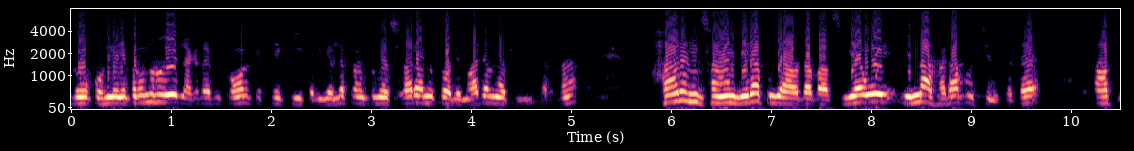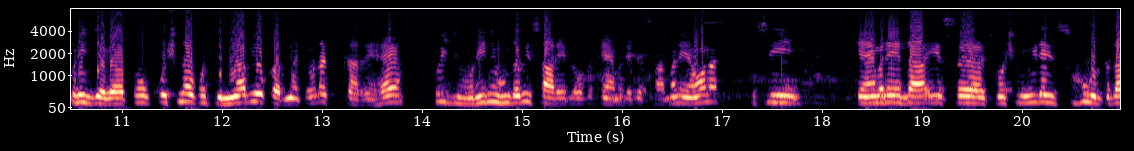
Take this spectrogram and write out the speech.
ਲੋਕ ਹੁੰਦੇ ਨੇ ਪਰ ਉਹਨਾਂ ਨੂੰ ਇਹ ਲੱਗਦਾ ਵੀ ਕੌਣ ਕਿੱਥੇ ਕੀ ਕਰੀ ਜਾਂਦਾ ਪਰੰਤੂ ਮੈਂ ਸਾਰਿਆਂ ਨੂੰ ਤੁਹਾਡੇ ਮਾਧਿਅਮ ਨਾਲ ਅਪੀਲ ਕਰਦਾ ਹਰ ਇਨਸਾਨ ਜਿਹੜਾ ਪੰਜਾਬ ਦਾ ਵਾਸੀ ਹੈ ਉਹ ਇਹਨਾਂ ਹੜ੍ਹਾਂ ਤੋਂ ਚਿੰਤਤ ਹੈ ਆਪਣੀ ਜਗ੍ਹਾ ਤੋਂ ਕੁਛ ਨਾ ਕੁਛ ਜਿੰਨਾ ਵੀ ਉਹ ਕਰਨਾ ਚਾਹੁੰਦਾ ਕਰ ਰਿਹਾ ਹੈ ਕੋਈ ਜ਼ਰੂਰੀ ਨਹੀਂ ਹੁੰਦਾ ਵੀ ਸਾਰੇ ਲੋਕ ਕੈਮਰੇ ਦੇ ਸਾਹਮਣੇ ਆਉਣ ਤੁਸੀਂ ਕੈਮਰੇ ਦਾ, ਇਸ ਸੋਸ਼ਲ ਮੀਡੀਆ ਦੀ ਸਹੂਲਤ ਦਾ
